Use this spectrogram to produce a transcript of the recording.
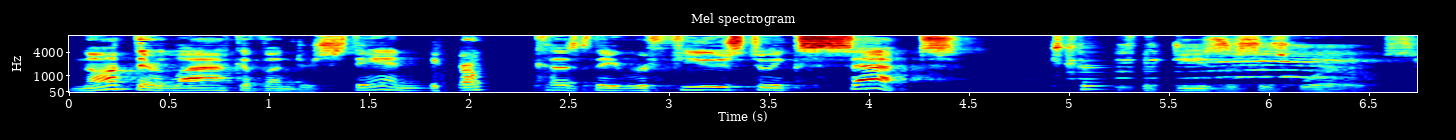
not their lack of understanding, because they refuse to accept truth of Jesus' words.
